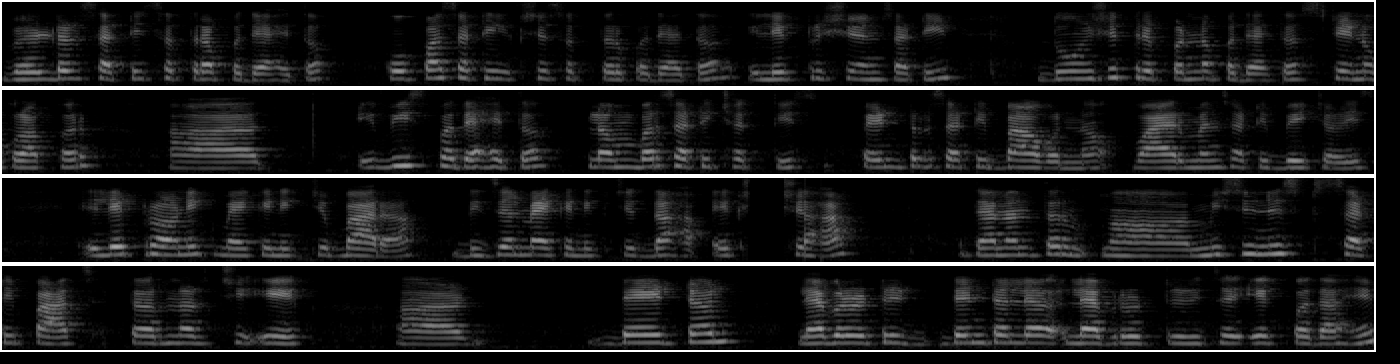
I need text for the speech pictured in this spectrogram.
वेल्डरसाठी सतरा पदे आहेत कोपासाठी एकशे सत्तर पदे आहेत इलेक्ट्रिशियनसाठी दोनशे त्रेपन्न पदे आहेत स्टेनोग्राफर वीस पदे आहेत. प्लंबरसाठी छत्तीस पेंटरसाठी बावन्न वायरमॅनसाठी बेचाळीस इलेक्ट्रॉनिक मेकॅनिकचे बारा डिझेल मेकॅनिकचे दहा एकशे दहा. त्यानंतर मिशिनिस्टसाठी पाच टर्नरची एक डेंटल लॅबोरेटरी डेंटल लॅबोरेटरीचे एक पद आहे.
